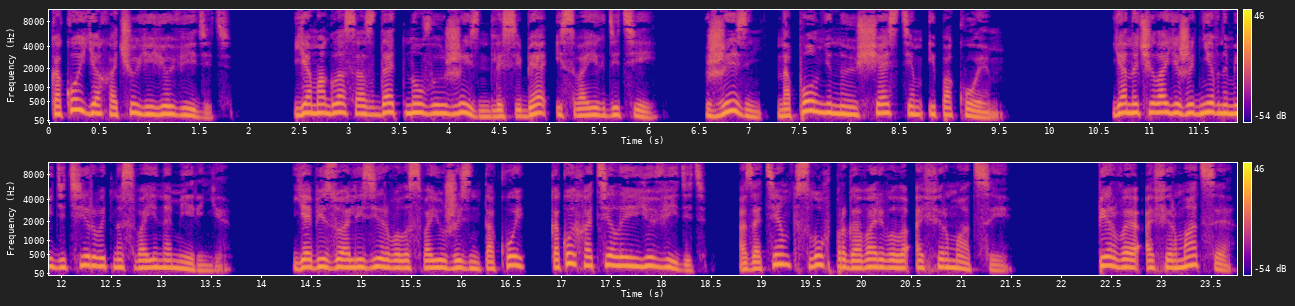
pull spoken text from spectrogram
какой я хочу ее видеть я могла создать новую жизнь для себя и своих детей. Жизнь, наполненную счастьем и покоем. Я начала ежедневно медитировать на свои намерения. Я визуализировала свою жизнь такой, какой хотела ее видеть, а затем вслух проговаривала аффирмации. Первая аффирмация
